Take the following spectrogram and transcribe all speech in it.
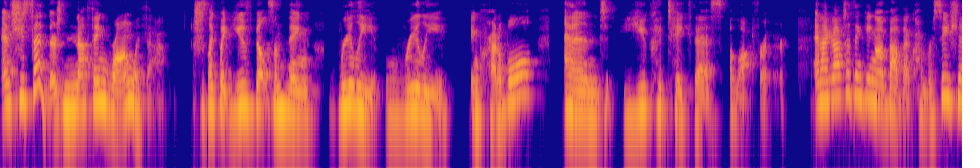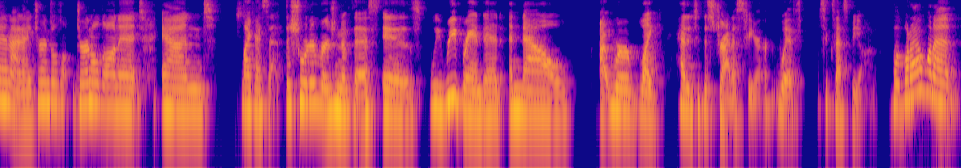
And she said, There's nothing wrong with that. She's like, But you've built something really, really incredible, and you could take this a lot further. And I got to thinking about that conversation and I journaled, journaled on it. And like I said, the shorter version of this is we rebranded and now uh, we're like headed to the stratosphere with Success Beyond. But what I want to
